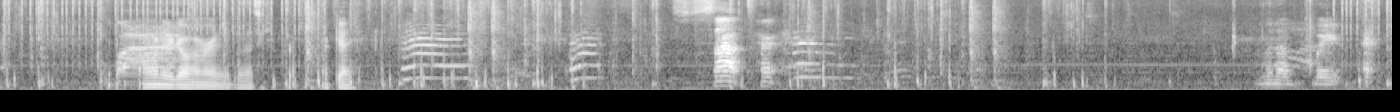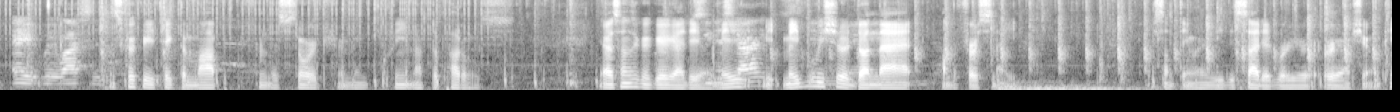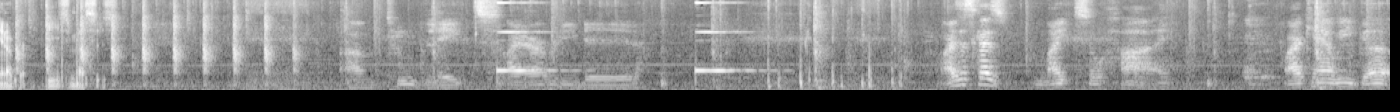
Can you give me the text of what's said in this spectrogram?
Wow. I wanted to go home early, but let's keep working. Okay. Stop. Turn. I'm gonna wait. Hey, wait. Watch this. Let's quickly take the mop from the storage room and clean up the puddles. Yeah, it sounds like a good idea. Maybe maybe we should have done that on the first night or something when we decided we're we're actually gonna clean up these messes. So high? Why can't we go?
